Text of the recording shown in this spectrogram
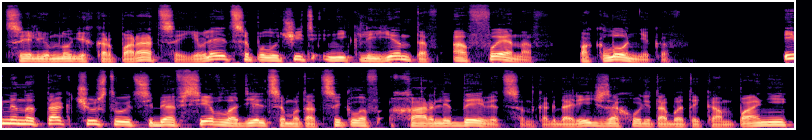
Целью многих корпораций является получить не клиентов, а фенов, поклонников. Именно так чувствуют себя все владельцы мотоциклов Harley Davidson, когда речь заходит об этой компании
